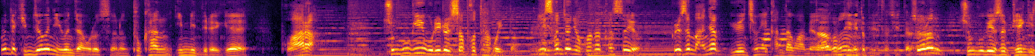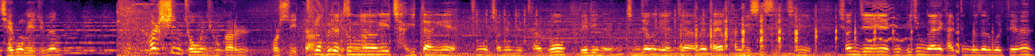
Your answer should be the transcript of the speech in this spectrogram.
그런데 김정은 위원장으로서는 북한 인민들에게 보아라. 중국이 우리를 서포트하고 있다. 이 선전 효과가 컸어요. 그래서 만약 유엔청에 간다고 하면 아, 그럼 비행기 또 비행기 탈수 있다. 저는 중국에서 비행기 제공해주면 훨씬 좋은 효과를 볼 수 있다. 트럼프. 대통령이 자기 땅에 중국 전용기를 타고 내리는 김정은 위원장을 과연 반길 수 있을지 현재의 그 미중 간의 갈등 구도를 볼 때는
